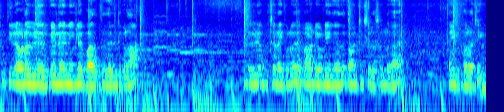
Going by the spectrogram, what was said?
சுற்றியில் எவ்வளோ வீடு இருக்குன்னு நீங்களே பார்த்து தெரிஞ்சுக்கலாம். இந்த வீடியோ பிடிச்சா லைக் பண்ணுங்கள் இந்த ப்ராடக்ட் எப்படி இருக்குது கமெண்ட் செக்ஷனில் சொல்லுங்கள் தேங்க்யூ ஃபார் வாட்சிங்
